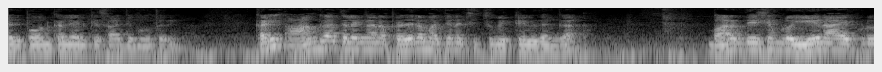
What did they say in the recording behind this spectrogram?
అది పవన్ కళ్యాణ్కి సాధ్యమవుతుంది. కానీ ఆంధ్ర తెలంగాణ ప్రజల మధ్యన చిచ్చు పెట్టే విధంగా భారతదేశంలో ఏ నాయకుడు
